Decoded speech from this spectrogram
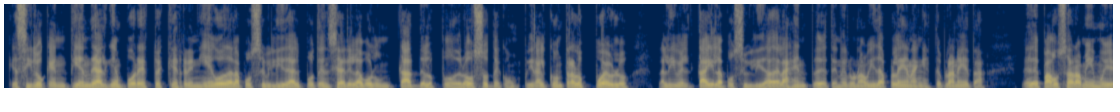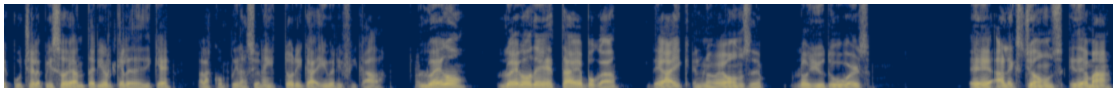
que si lo que entiende alguien por esto es que reniego de la posibilidad, el potencial y la voluntad de los poderosos de conspirar contra los pueblos, la libertad y la posibilidad de la gente de tener una vida plena en este planeta, le dé pausa ahora mismo y escuche el episodio anterior que le dediqué a las conspiraciones históricas y verificadas. Luego, luego de esta época de Ike, el 911, los youtubers, eh, Alex Jones y demás,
